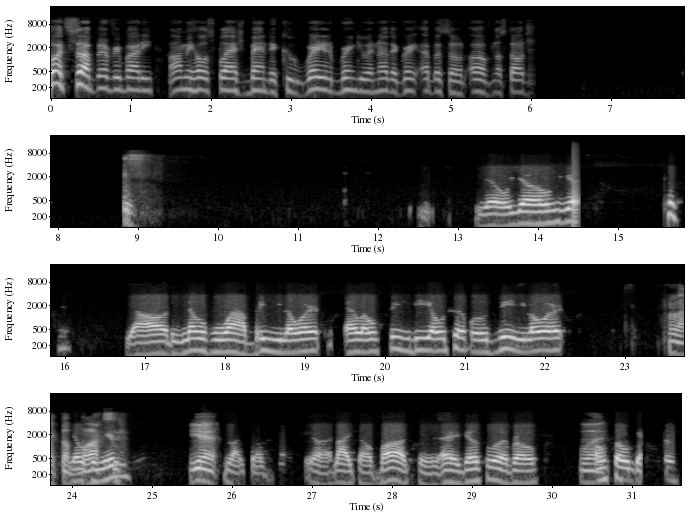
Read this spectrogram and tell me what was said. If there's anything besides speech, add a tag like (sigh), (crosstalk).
What's up, everybody? I'm your host, Splash Bandicoot, ready to bring you another great episode of Nostalgia. Yo, yo, yo. Y'all already know who I be, Lord. L O C D O triple G, Lord. Like the Yo, can you hear boxer. Yeah. Like the, yeah, like the boxer. Hey, guess what, bro? What? I'm so gangster.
